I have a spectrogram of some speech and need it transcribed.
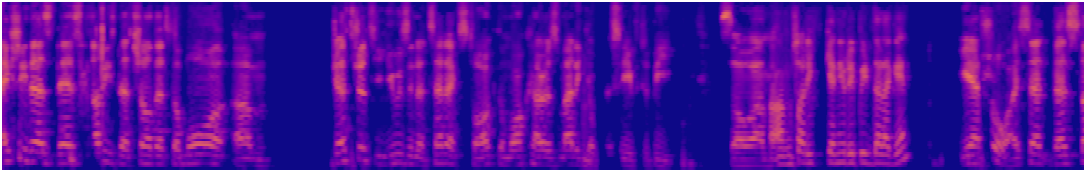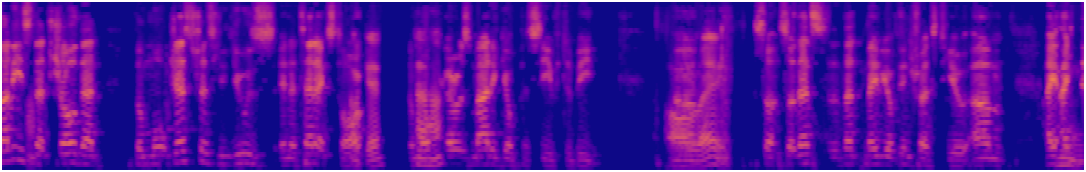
actually, there's there's studies that show that the more um, gestures you use in a TEDx talk, the more charismatic hmm. you're perceived to be. So um, I'm sorry. Can you repeat that again? Yeah, sure. I said there's studies that show that the more gestures you use in a TEDx talk, okay. the more uh-huh. charismatic you're perceived to be. All um, right. So, so that's that may be of interest to you. Um, I, hmm. I think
